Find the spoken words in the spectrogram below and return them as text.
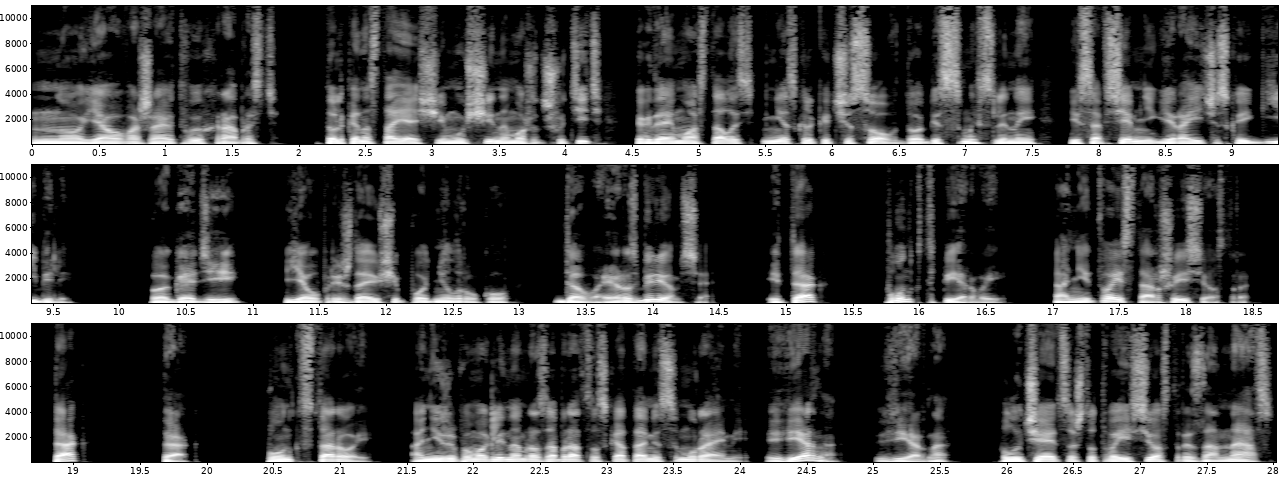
Но я уважаю твою храбрость. Только настоящий мужчина может шутить, когда ему осталось несколько часов до бессмысленной и совсем не героической гибели. Погоди, я упреждающе поднял руку. Давай разберемся. Итак, пункт первый. Они твои старшие сестры. Так? Так. Пункт второй. Они же помогли нам разобраться с котами-самураями. Верно? Верно. Получается, что твои сестры за нас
